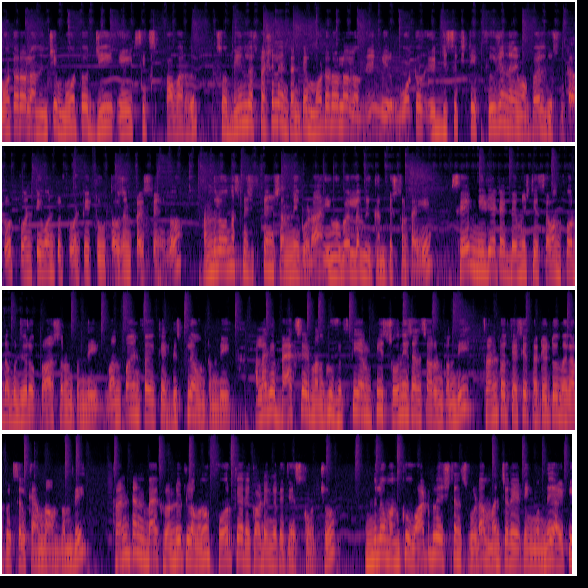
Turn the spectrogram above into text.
మోటోరోలా నుంచి Moto G eight six power so దీనిలో స్పెషల్ ఏంటంటే మోటోరోలాలోనే మీరు Moto eight G sixty fusion అనే మొబైల్ చూస్తుంటారు twenty one to twenty two thousand price రేంజ్లో అందులో ఉన్న స్పెసిఫికేషన్స్ అన్ని కూడా ఈ మొబైల్లో మీకు కనిపిస్తుంటాయి. Same MediaTek Dimensity seven four double zero processor ఉంటుంది one point five K display ఉంటుంది. అలాగే బ్యాక్ సైడ్ మనకు ఫిఫ్టీ ఎంపీ సోనీ సెన్సార్ ఉంటుంది. ఫ్రంట్ వచ్చేసి థర్టీ టూ మెగాపిక్సెల్ కెమెరా ఉంటుంది. ఫ్రంట్ అండ్ బ్యాక్ రెండిట్లో మనం ఫోర్ కే రికార్డింగ్ అయితే చేసుకోవచ్చు. ఇందులో మనకు వాటర్ రెసిస్టెన్స్ కూడా మంచి రేటింగ్ ఉంది. IP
